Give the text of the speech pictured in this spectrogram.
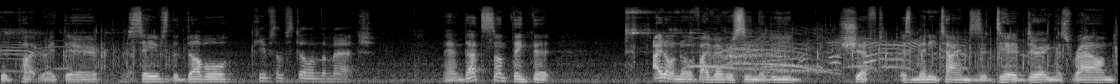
Good putt right there. Yep. Saves the double. Keeps him still in the match. And that's something that I don't know if I've ever seen the lead shift as many times as it did during this round.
